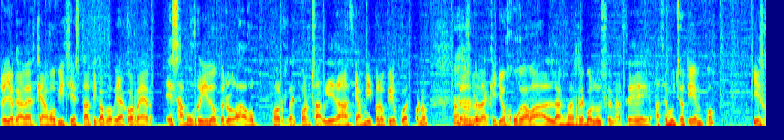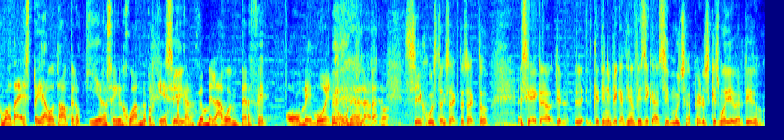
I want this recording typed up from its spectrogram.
Pero yo cada vez que hago bici estática o me voy a correr, es aburrido, pero lo hago por responsabilidad hacia mi propio cuerpo, ¿no? Pero es verdad que yo jugaba al Dance Revolution hace, hace mucho tiempo y es como, "Da, estoy agotado, pero quiero seguir jugando porque esta Sí. canción me la hago en perfect o me muero, una de las dos. Sí, justo, exacto, exacto. Es que, claro, que tiene implicación física, sí, mucha, pero es que es muy divertido.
